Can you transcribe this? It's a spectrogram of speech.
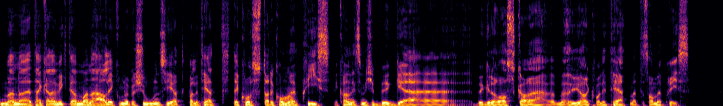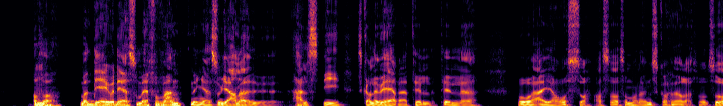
Men jeg tenker det er viktig at man er ærlig i kommunikasjonen og sier at kvalitet det koster, det kommer en pris. Vi kan liksom ikke bygge, bygge det raskere med høyere kvalitet, men til samme pris. Altså, mm. Men det er jo det som er forventningen, som gjerne helst vi skal levere til, til våre eiere også, altså som man ønsker å høre. Så, så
